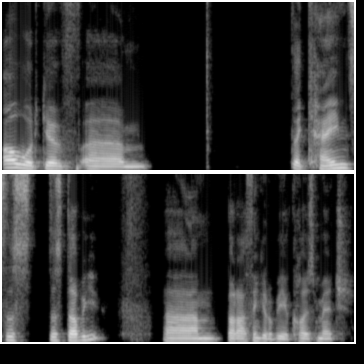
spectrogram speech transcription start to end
I would give um, the Canes this this W, um, but I think it'll be a close match.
